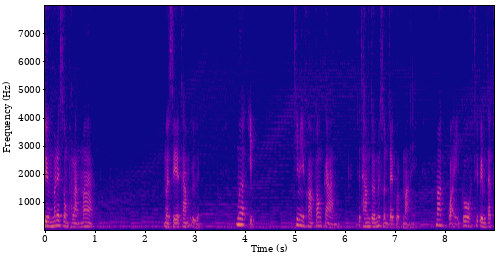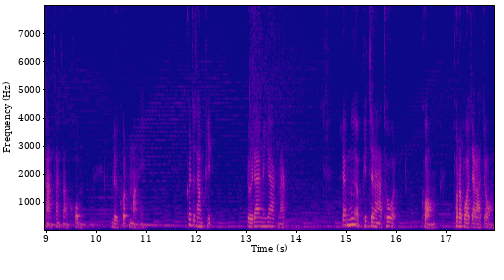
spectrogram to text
จึงไม่ได้ทรงพลังมาก เหมือนศีลธรรมอื่น เมื่ออิดที่มีความต้องการจะทำโดยไม่สนใจกฎหมาย มากกว่าอีโก้ที่เป็นทัดฐานทางสังคม หรือกฎหมาย ก็จะทำผิดโดยได้ไม่ยากนัก และเมื่อพิจารณาโทษของพรบจราจร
